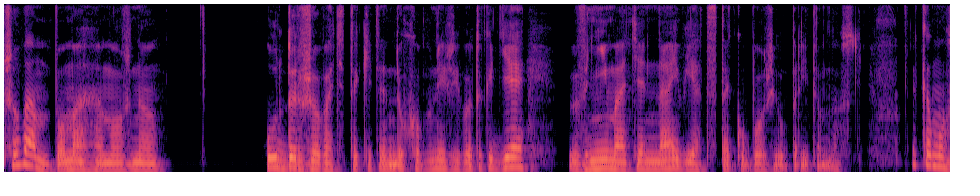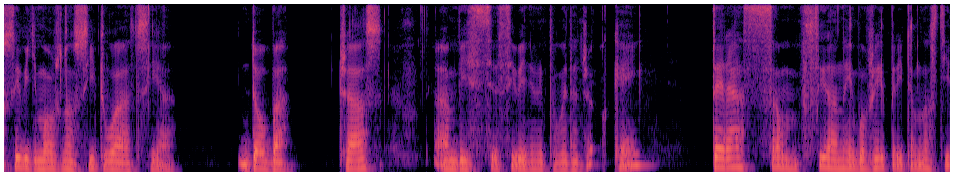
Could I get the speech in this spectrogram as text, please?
Čo vám pomáha možno udržovať taký ten duchovný život, kde vnímate najviac takú Božiu prítomnosť. Aká musí byť možno situácia, doba, čas, aby ste si vedeli povedať, že OK, teraz som v silnej Božej prítomnosti,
